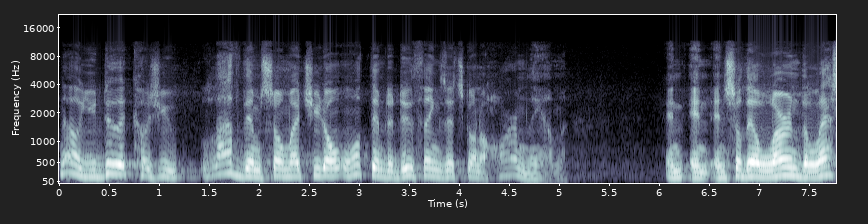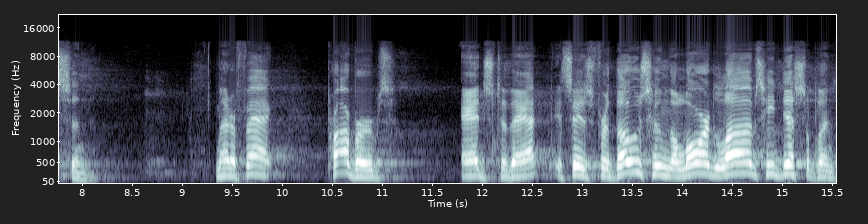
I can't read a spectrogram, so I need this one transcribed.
No, you do it because you love them so much you don't want them to do things that's going to harm them. And, and, and so they'll learn the lesson. Matter of fact, Proverbs adds to that. It says, For those whom the Lord loves, he disciplines,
